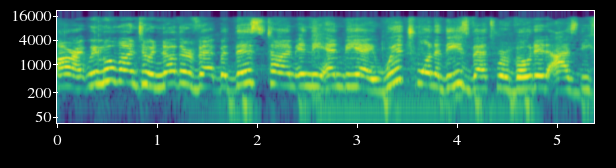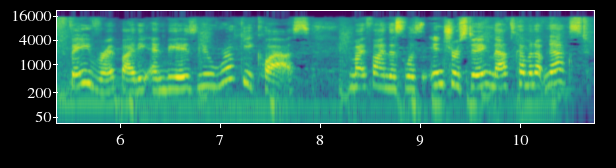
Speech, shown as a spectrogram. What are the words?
All right, we move on to another vet, but this time in the NBA. Which one of these vets were voted as the favorite by the NBA's new rookie class? You might find this list interesting. That's coming up next.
